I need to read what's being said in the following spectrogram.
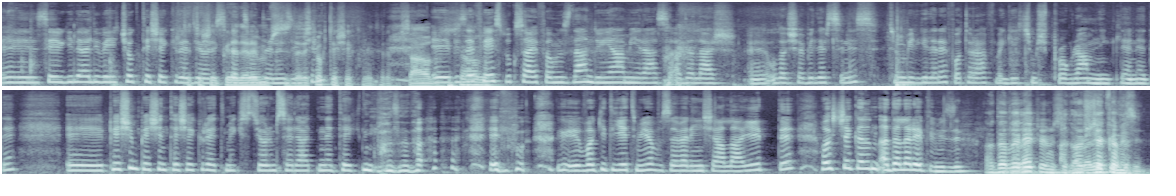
Ee, sevgili Ali Bey çok teşekkür ediyoruz teşekkür ederim. Sizlere için. çok teşekkür ederim. Sağ olun. Ee, bize Sağ olun. Facebook sayfamızdan Dünya Mirası Adalar e, ulaşabilirsiniz. Tüm bilgilere fotoğraf ve geçmiş program linklerine de e, peşin peşin teşekkür etmek istiyorum Selahattin'e teknik masada. Bu- e, vakit yetmiyor bu sefer inşallah yetti. Hoşçakalın adalar hepimizin. Adalar, hepimizin. Adalar Hoşça kalın. hepimizin.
